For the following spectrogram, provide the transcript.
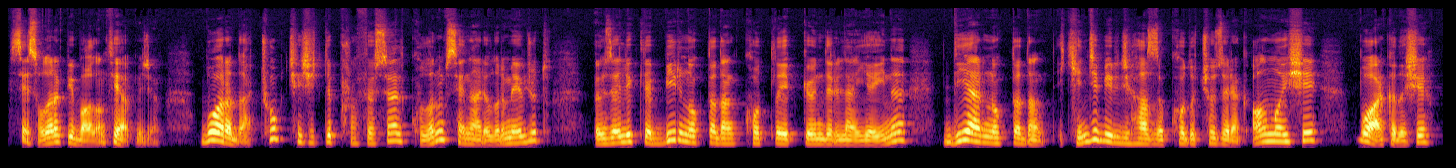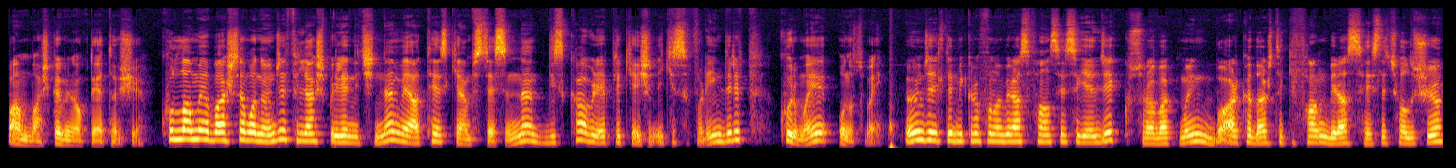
Ses olarak bir bağlantı yapmayacağım. Bu arada çok çeşitli profesyonel kullanım senaryoları mevcut. Özellikle bir noktadan kodlayıp gönderilen yayını diğer noktadan ikinci bir cihazla kodu çözerek alma işi bu arkadaşı bambaşka bir noktaya taşıyor. Kullanmaya başlamadan önce Flash belleğin içinden veya Testcam sitesinden Discovery Application 2.0 indirip kurmayı unutmayın. Öncelikle mikrofona biraz fan sesi gelecek. Kusura bakmayın. Bu arkadaştaki fan biraz sesli çalışıyor.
